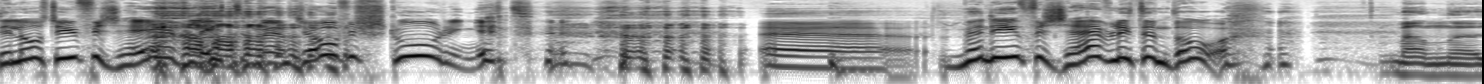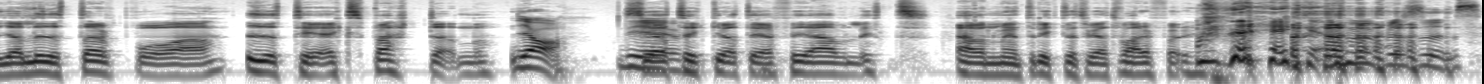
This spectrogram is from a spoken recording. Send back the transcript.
det låter ju för jävligt men jag förstår inget. uh, men det är för jävligt ändå. Men eh, jag litar på IT-experten. Ja, Så jag tycker att det är för jävligt. Även om jag inte riktigt vet varför. ja, men precis.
